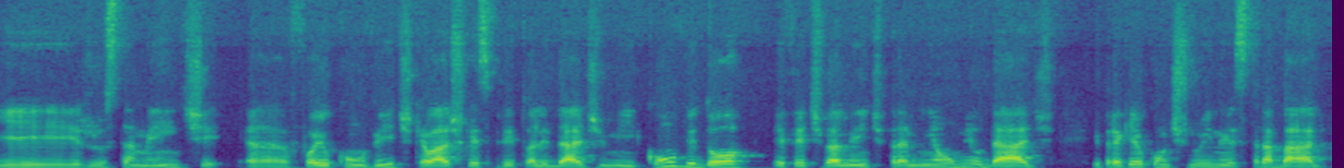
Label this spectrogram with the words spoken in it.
Que justamente uh, foi o convite que eu acho que a espiritualidade me convidou efetivamente para minha humildade e para que eu continue nesse trabalho.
